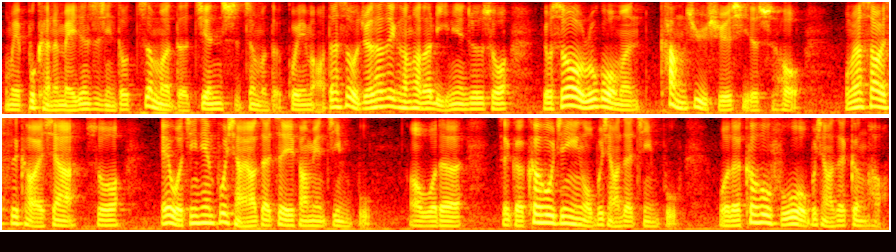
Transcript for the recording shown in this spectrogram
我们也不可能每一件事情都这么的坚持，这么的龟毛。但是我觉得它是一个很好的理念，就是说，有时候如果我们抗拒学习的时候，我们要稍微思考一下，说，诶，我今天不想要在这一方面进步哦，我的这个客户经营我不想要再进步。我的客户服务我不想要再更好，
